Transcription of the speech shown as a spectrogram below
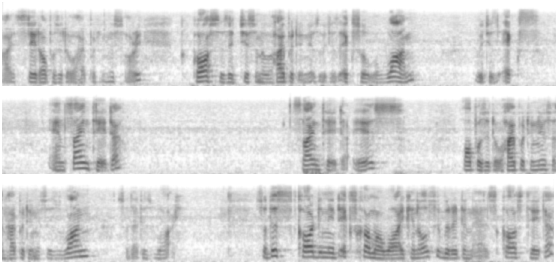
I said opposite over hypotenuse, sorry. Cos is adjacent over hypotenuse, which is x over 1, which is x. And sine theta sine theta is opposite of hypotenuse and hypotenuse is 1 so that is y. So this coordinate x comma y can also be written as cos theta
